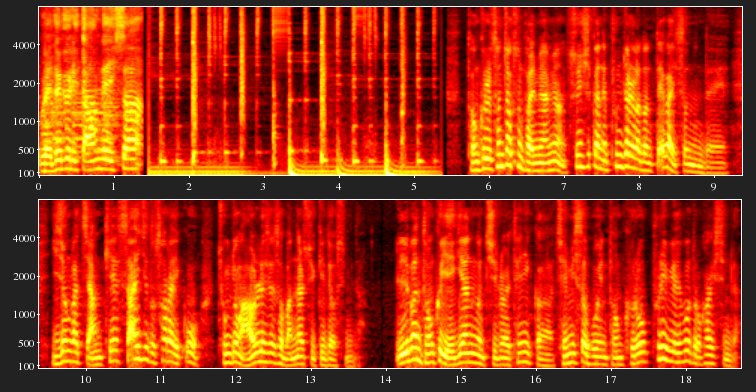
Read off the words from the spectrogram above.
왜들 그리 다운돼 있어? 덩크를 선착순 발매하면 순식간에 품절나던 때가 있었는데 이전 같지 않게 사이즈도 살아있고 종종 아울렛에서 만날 수 있게 되었습니다. 일반 덩크 얘기하는 건 지루할 테니까 재밌어 보인 덩크로 프리뷰 해보도록 하겠습니다.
